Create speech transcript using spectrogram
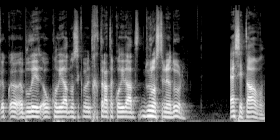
a, a, beleza, a qualidade do nosso equipamento retrata a qualidade do nosso treinador? É aceitável?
